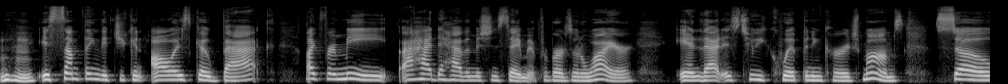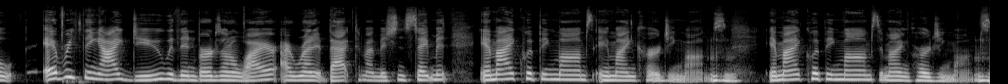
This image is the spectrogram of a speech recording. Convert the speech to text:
Mm-hmm. It's something that you can always go back. Like for me, I had to have a mission statement for Birds on a Wire, and that is to equip and encourage moms. So everything I do within Birds on a Wire, I run it back to my mission statement. Am I equipping moms? Am I encouraging moms? Am I equipping moms? Am I encouraging moms?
